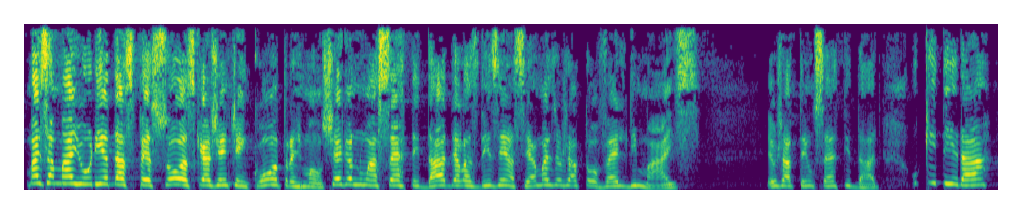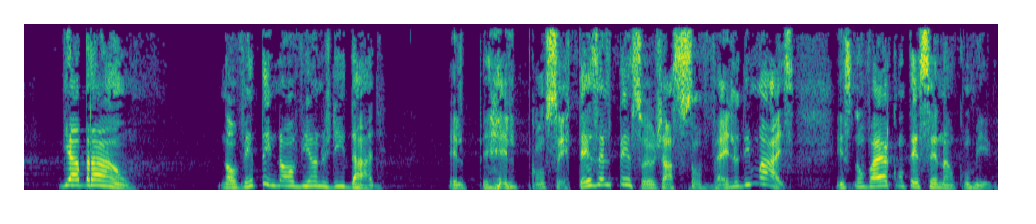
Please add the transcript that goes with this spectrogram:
Mas a maioria das pessoas que a gente encontra, irmão, chega numa certa idade, elas dizem assim: ah, mas eu já estou velho demais. Eu já tenho certa idade. O que dirá de Abraão? 99 anos de idade. Ele, ele, com certeza ele pensou, eu já sou velho demais. Isso não vai acontecer não comigo.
